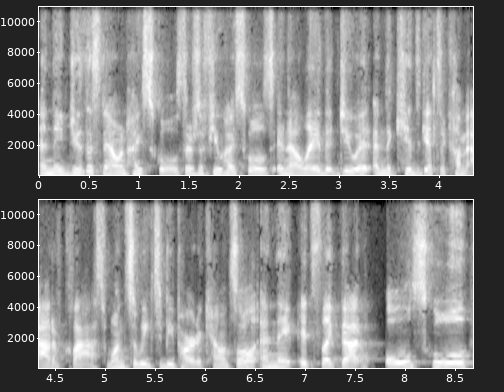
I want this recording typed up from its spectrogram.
and they do this now in high schools. There's a few high schools in LA that do it and the kids get to come out of class once a week to be part of council. and they it's like that old school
